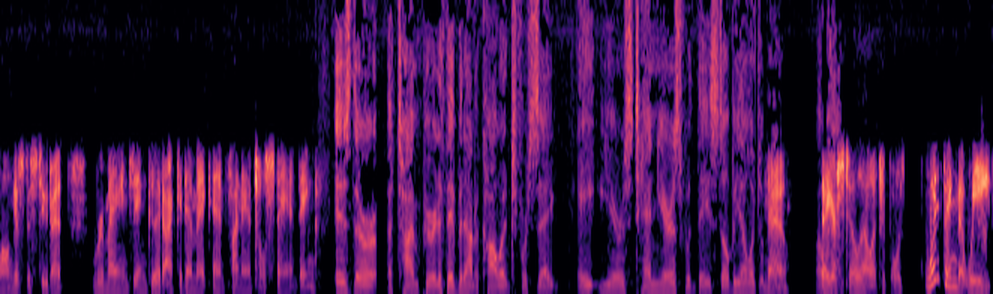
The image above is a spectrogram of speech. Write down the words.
long as the student remains in good academic and financial standing. Is there a time period if they've been out of college for, say, eight years, 10 years, would they still be eligible? No, okay. they are still eligible. One thing that we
